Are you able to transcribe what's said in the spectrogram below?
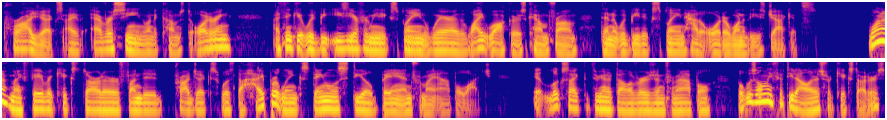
projects I've ever seen when it comes to ordering. I think it would be easier for me to explain where the White Walkers come from than it would be to explain how to order one of these jackets. One of my favorite Kickstarter funded projects was the Hyperlink stainless steel band for my Apple Watch. It looks like the $300 version from Apple, but was only $50 for Kickstarters.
